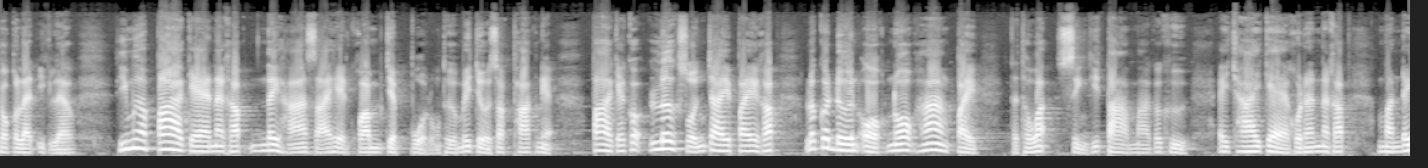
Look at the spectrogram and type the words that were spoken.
ช็อกโกแลตอีกแล้ว ที่เมื่อป้าแกนะครับได้หาสาเหตุความเจ็บปวดของเธอไม่เจอสักพักเนี่ย ป้าแกก็เลิกสนใจไปครับ แล้วก็เดินออกนอกห้างไป แต่ทว่าสิ่งที่ตามมาก็คือ ไอ้ชายแก่คนนั้นนะครับ มันได้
